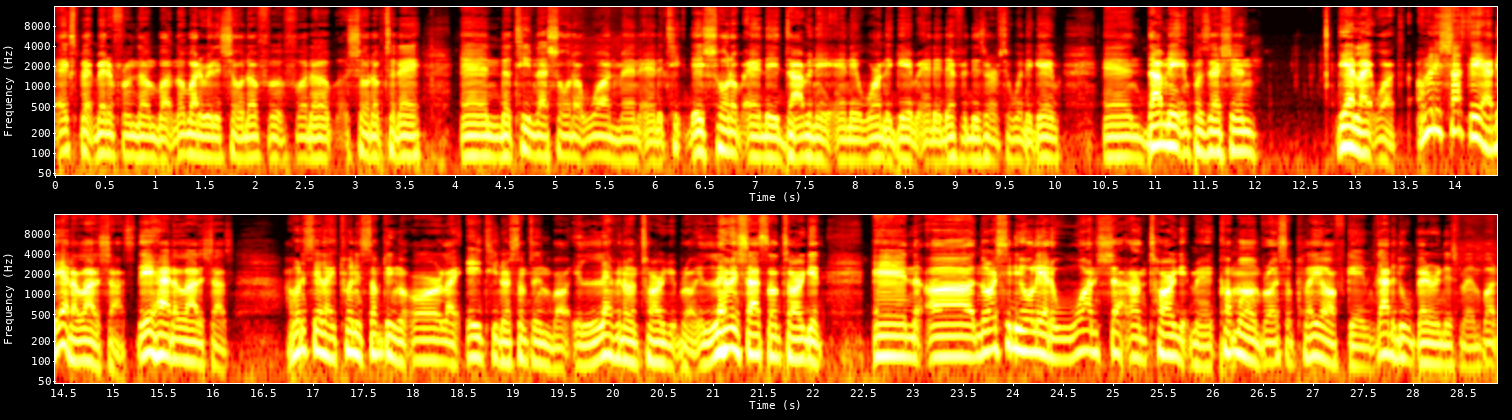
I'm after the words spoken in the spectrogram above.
expect better from them, but nobody really showed up for, for the showed up today. And the team that showed up won, man. And the they showed up and they dominate and they won the game, and they definitely deserve to win the game and dominate in possession. They had like what? How many shots they had? They had a lot of shots. They had a lot of shots. I want to say like 20 something or like 18 or something, about 11 on target, bro. 11 shots on target. And uh North City only had one shot on target, man. Come on, bro. It's a playoff game. Got to do better in this, man. But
